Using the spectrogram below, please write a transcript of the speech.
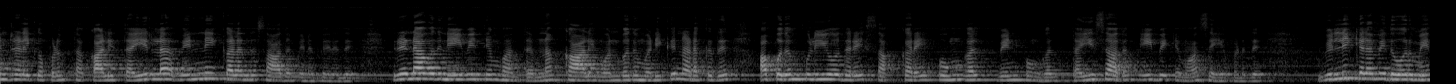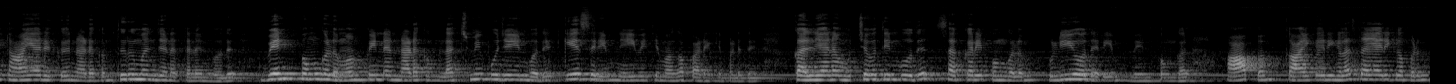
என்றழைக்கப்படும் தக்காளி தயிர்ல வெண்ணெய் கலந்த சாதம் என பெறுது இரண்டாவது நெய்வேத்தியம் பார்த்தோம்னா காலை ஒன்பது மணிக்கு நடக்குது. அப்போதும் புளியோதரை சர்க்கரை பொங்கல் வெண்பொங்கல் தயிர் சாதம் நெய்வேத்தியமாக செய்யப்படுது. வெள்ளிக்கிழமை தோறுமே தாயாருக்கு நடக்கும் திருமஞ்சனத்தலின் போது வெண் பொங்கலும் பின்னர் நடக்கும் லட்சுமி பூஜையின் போது கேசரியும் நெய்வேத்தியமாக படைக்கப்படுது. கல்யாண உற்சவத்தின் போது சர்க்கரை பொங்கலும் புளியோதரியும் வெண்பொங்கல் ஆப்பம் காய்கறிகளால் தயாரிக்கப்படும்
